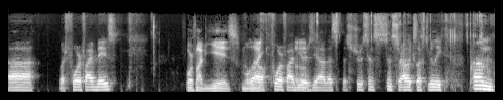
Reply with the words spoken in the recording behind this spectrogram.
uh, what, four or five days? Four or five years, more well, like four or 5 Uh-oh. years. Yeah, that's that's true. Since since Sir Alex left, really. Um,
